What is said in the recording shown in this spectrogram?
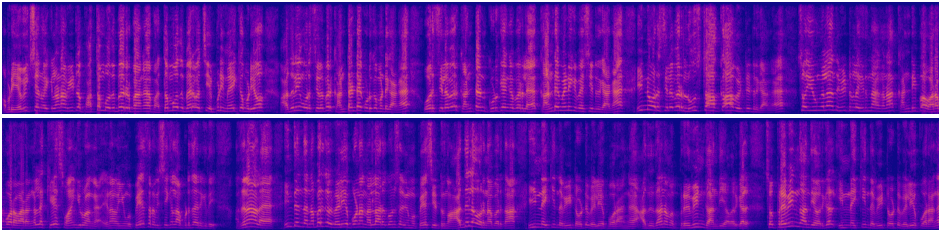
அப்படி எவிக்ஷன் வைக்கலன்னா வீட்டில் பத்தொன்பது பேர் இருப்பாங்க. பத்தொம்போது பேரை வச்சு எப்படி மேய்க்க முடியும்? அதுலேயும் ஒரு சில பேர் கண்டென்ட்டே கொடுக்க மாட்டேங்காங்க. ஒரு சில பேர் கண்டென்ட் கொடுக்கங்க பேரில் கண்டமேனிக்கு பேசிட்டு இருக்காங்க. இன்னொரு சில பேர் லூஸ் ஸ்டாக்கா விட்டுட்டு இருக்காங்க. ஸோ இவங்கெல்லாம் அந்த வீட்டில் இருந்தாங்கன்னா கண்டிப்பாக வரப்போகிற வாரங்களில் கேஸ் வாங்கிடுவாங்க ஏன்னா இவங்க பேசுகிற விஷயங்கள்லாம் அப்படி அப்படிதான் இருக்குது. அதனால இந்தந்த நபர்கள் வெளியே போனா நல்லா இருக்கும்னு சொல்லி நம்ம பேசிட்டு இருந்தோம். அதுல ஒரு நபர் தான் இன்னைக்கு இந்த வீட்டை விட்டு வெளியே போறாங்க. அதுதான் நம்ம பிரவீன் காந்தி அவர்கள். ஸோ பிரவீன் காந்தி அவர்கள் இன்னைக்கு இந்த வீட்டை விட்டு வெளியே போறாங்க.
